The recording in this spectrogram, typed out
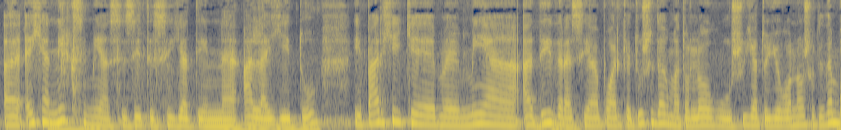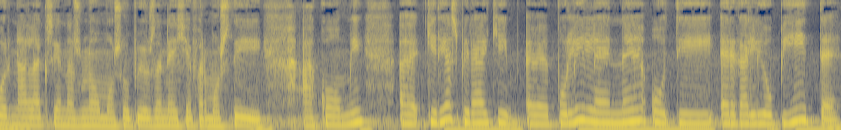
Ε, έχει ανοίξει μια συζήτηση για την ε, αλλαγή του. Υπάρχει και μια αντίδραση από αρκετούς συνταγματολόγους για το γεγονός ότι δεν μπορεί να αλλάξει ένας νόμος ο οποίος δεν έχει εφαρμοστεί ακόμη. Κυρία Σπυράκη, πολλοί λένε ότι εργαλειοποιείται ε,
